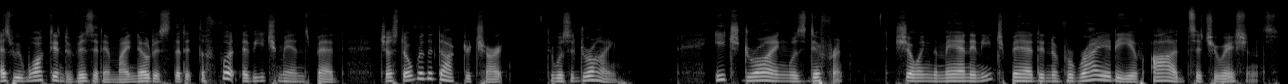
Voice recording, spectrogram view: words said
As we walked in to visit him, I noticed that at the foot of each man's bed, just over the doctor chart, there was a drawing. Each drawing was different, showing the man in each bed in a variety of odd situations.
